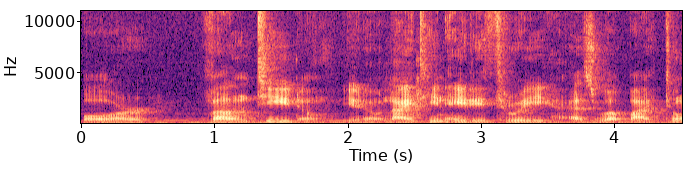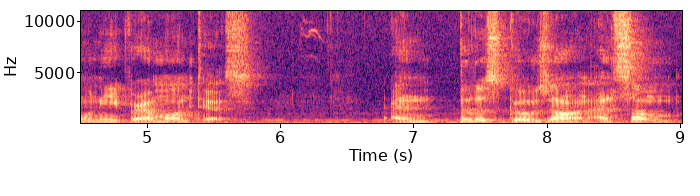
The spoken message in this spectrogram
or Valentino, you know, 1983 as well by Tony Viramontes. And the list goes on, and some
